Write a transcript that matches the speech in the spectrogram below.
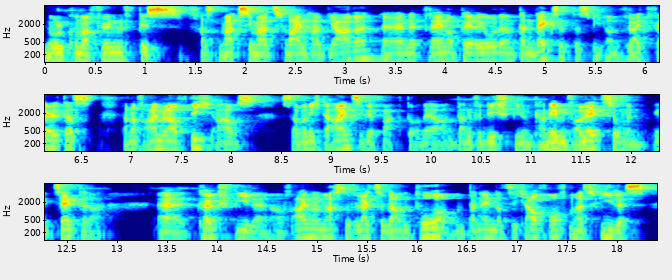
0,5 bis fast maximal zweieinhalb Jahre äh, eine Trainerperiode und dann wechselt das wieder. Und vielleicht fällt das dann auf einmal auf dich aus. Das ist aber nicht der einzige Faktor, der dann für dich spielen kann. Neben Verletzungen etc. Äh, Köpfspiele. Auf einmal machst du vielleicht sogar ein Tor und dann ändert sich auch oftmals vieles,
